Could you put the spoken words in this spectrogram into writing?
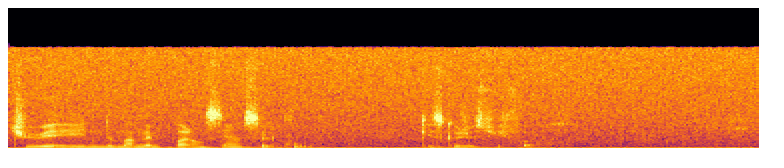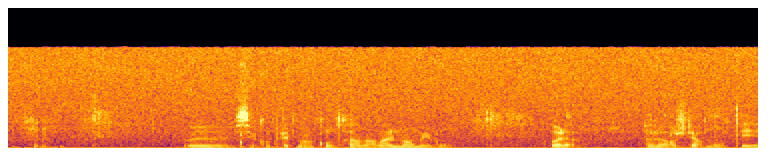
tué et il ne m'a même pas lancé un seul coup. Qu'est-ce que je suis fort. Euh, c'est complètement le contraire normalement, mais bon. Voilà. Alors je vais remonter.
